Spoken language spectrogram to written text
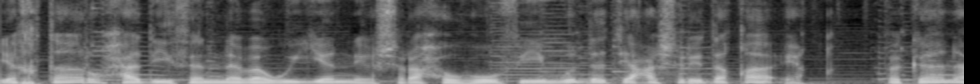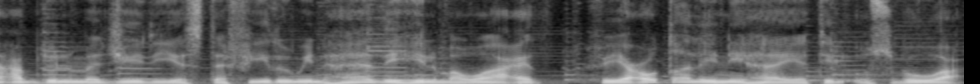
يختار حديثا نبويا يشرحه في مدة عشر دقائق. فكان عبد المجيد يستفيد من هذه المواعظ في عطل نهاية الأسبوع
